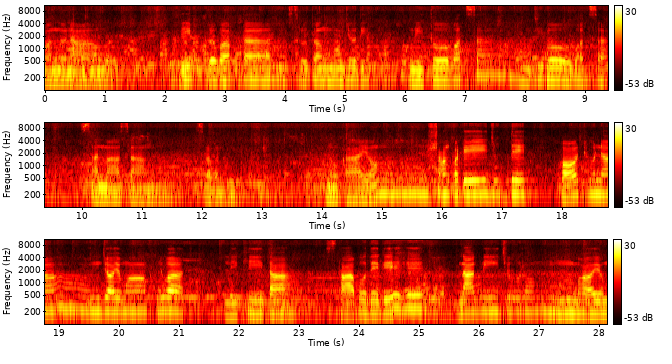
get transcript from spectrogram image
বন্দনাম। বিপ্রবক্তা শ্রুতং যদি মৃত বৎসা, জীব বৎসা, সন্মাসাং শ্রবণম। নৌকায়ং সংকটে যুদ্ধে পঠনা জয়মা ফ্লুয়াত লিখিতা স্থাপদে গেহে নাগ্নিচুরং ভয়ং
